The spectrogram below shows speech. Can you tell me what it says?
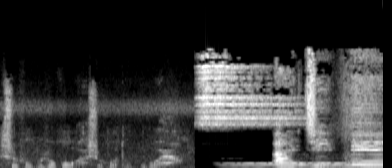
是福不是祸，是祸躲不过呀。爱情。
